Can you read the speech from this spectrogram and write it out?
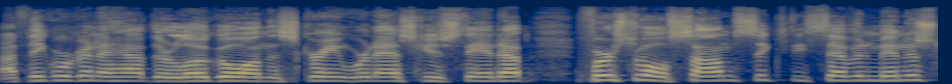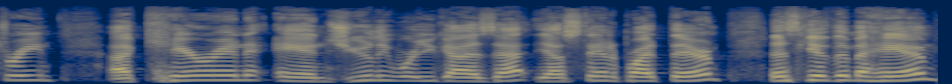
I think we're going to have their logo on the screen. We're going to ask you to stand up. First of all, Psalm 67 Ministry, uh, Karen and Julie, where you guys at? Yeah, stand up right there. Let's give them a hand.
